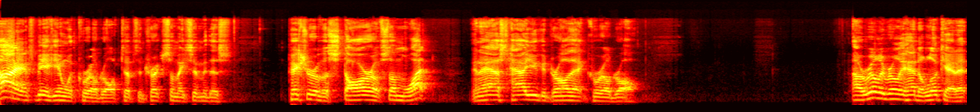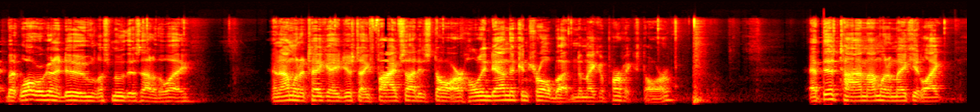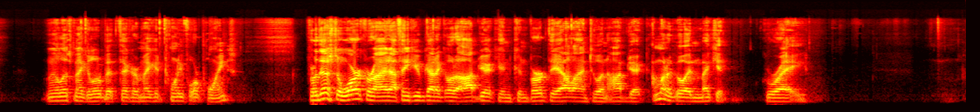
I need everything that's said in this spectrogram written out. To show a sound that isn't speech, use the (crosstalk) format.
Hi, it's me again with Corel Draw Tips and Tricks. Somebody sent me this picture of a star of somewhat and asked how you could draw that in Corel Draw. I really, really had to look at it, but what we're going to do, let's move this out of the way. And I'm going to take a just a five-sided star, holding down the control button to make a perfect star. At this time, I'm going to make it like, well, let's make it a little bit thicker, make it 24 points. For this to work right, I think you've got to go to object and convert the outline to an object. I'm going to go ahead and make it gray.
